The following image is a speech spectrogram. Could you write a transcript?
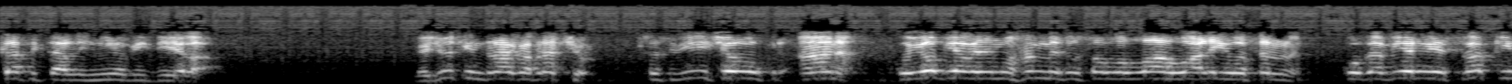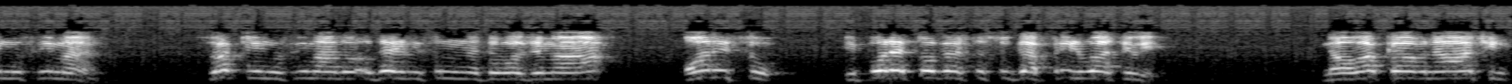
kapitalnih njihovih dijela. Međutim, draga braćo, što se vidjeće ovog Kur'ana, koji je objavljen Muhammedu sallallahu alaihi wa sallam, koga vjeruje svaki musliman, svaki musliman od ehli sunnete vol džema'a, oni su, i pored toga što su ga prihvatili, na ovakav način,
